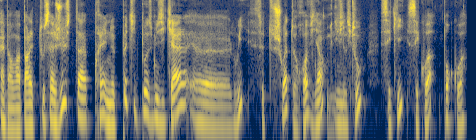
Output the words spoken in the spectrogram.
Eh ben, on va parler de tout ça juste après une petite pause musicale. Euh, Louis, ce choix te revient. Magnifique. Dis-nous tout. C'est qui? C'est quoi? Pourquoi?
